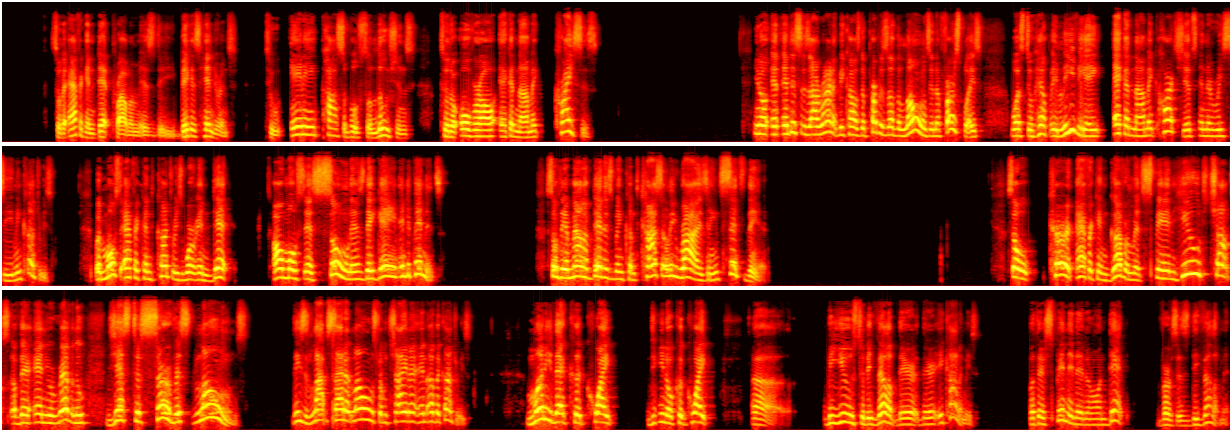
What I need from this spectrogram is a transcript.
So the African debt problem is the biggest hindrance to any possible solutions to the overall economic crisis. You know, and, and this is ironic because the purpose of the loans in the first place was to help alleviate economic hardships in the receiving countries. But most African countries were in debt almost as soon as they gained independence. So the amount of debt has been constantly rising since then. So current African governments spend huge chunks of their annual revenue just to service loans. These lopsided loans from China and other countries. Money that could quite, you know, could quite uh, be used to develop their, their economies. But they're spending it on debt versus development.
